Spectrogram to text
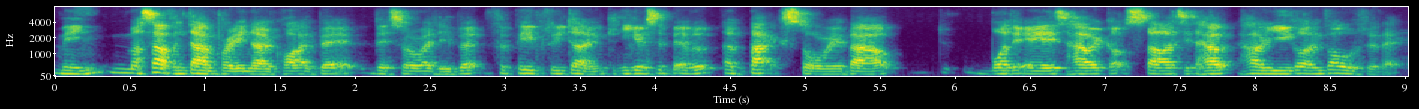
I mean, myself and Dan probably know quite a bit of this already, but for people who don't, can you give us a bit of a, a backstory about what it is, how it got started, how how you got involved with it?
